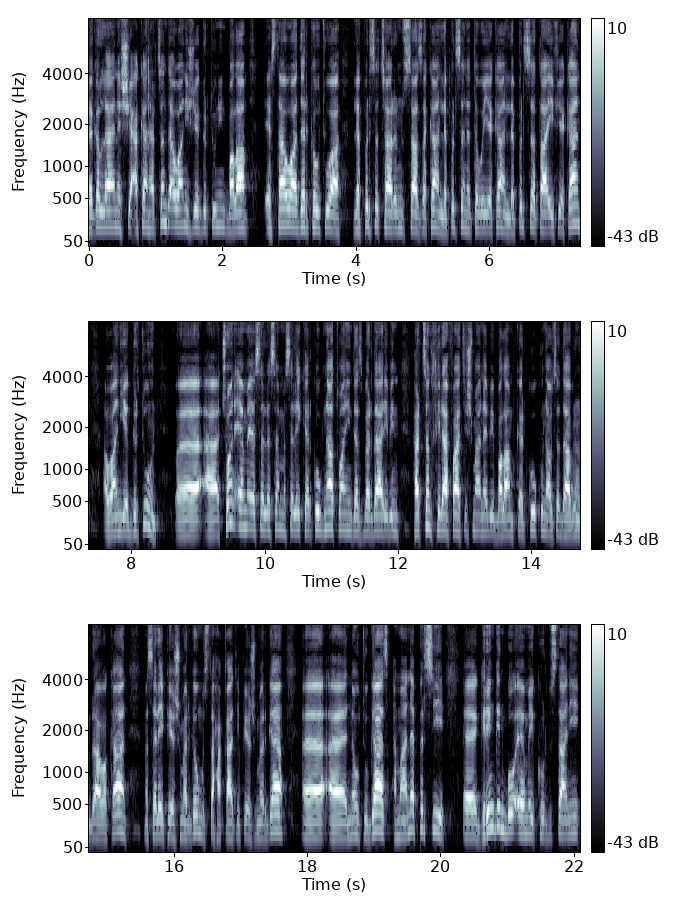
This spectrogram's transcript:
لەگەڵ لایەنە شیعەکان هەرچەندە ئەوانیش یەکگرتوونین بەڵام ئێستا وا دەرکەوتووە لە پرسە چارەنووسسازەکان لە پرسە نەتەوەیەکان لە پرسە تائیفیەکان ئەوان یەکگرتوون چۆن ئێمە ئێستا لەسەر مەسلەی کەرکک ناتوانین دەستبەرداری بین هەرچەند خلافاتیشمان هەبی بەڵام کەرکک و ناوچە دابنراوەکان مەسلەی پێشمەرگە و مستحقاتی پێشمەرگە نەوت و گاز ئەمانە پرسی گرنگن بۆ ئێمەی کوردستانی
